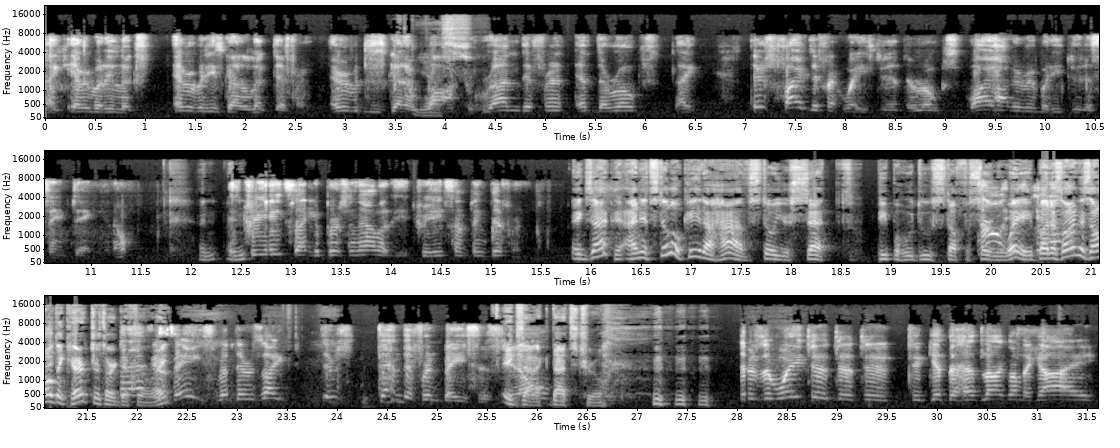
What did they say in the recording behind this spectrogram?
like everybody looks everybody's got to look different. Everybody's got to Yes. walk, run different, at the ropes. Like, there's five different ways to hit the ropes. Why have everybody do the same thing? You know, And, it creates like a personality. It creates something different. exactly, and it's still okay to have still your set people who do stuff a certain No, way, but as long as all the characters are different, right? base, but there's like there's ten different bases. you Exact. That's true. there's a way to, to, to, to get the headlock on the guy.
